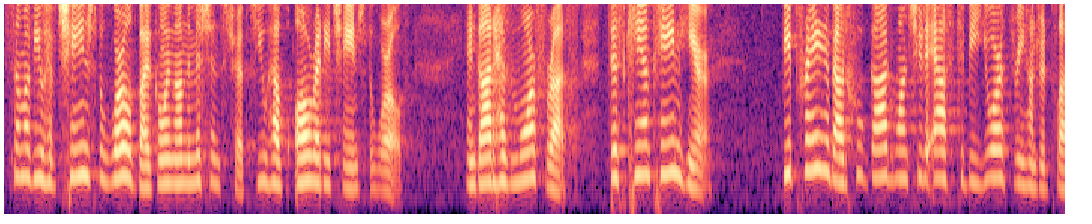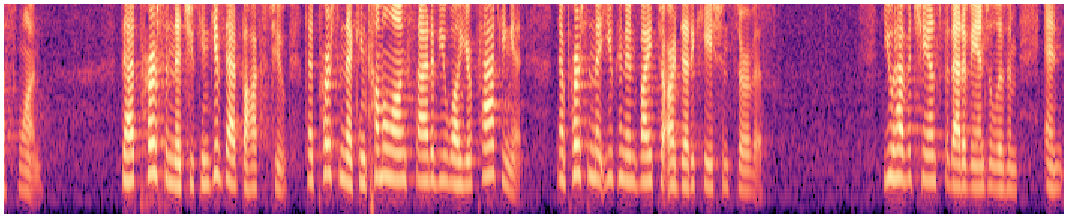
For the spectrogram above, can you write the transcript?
some of you have changed the world by going on the missions trips. You have already changed the world. And God has more for us. This campaign here, be praying about who God wants you to ask to be your 300 plus one. That person that you can give that box to, that person that can come alongside of you while you're packing it, that person that you can invite to our dedication service. You have a chance for that evangelism and,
